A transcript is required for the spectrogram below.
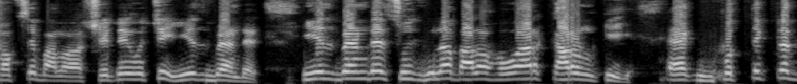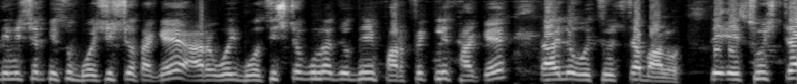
সবচেয়ে ভালো, আর সেটাই হচ্ছে ইয়েস ব্র্যান্ডের। ইয়েস ব্র্যান্ডের সুইচগুলা ভালো হওয়ার কারণ কি? এক, প্রত্যেকটা জিনিসের কিছু বৈশিষ্ট্য থাকে, আর ওই বৈশিষ্ট্যগুলো যদি পারফেক্টলি থাকে, তাহলে ওই সুইচটা ভালো। তো এই সুইচটা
